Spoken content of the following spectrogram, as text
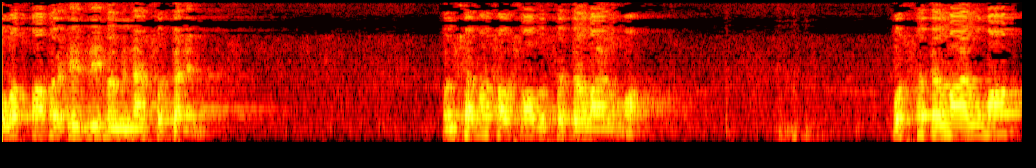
Allah subhanətə ala qeyd edib müminlərin sifətlərin. Və müsəlman çalışmalıdır sifətlərə nail olmaq. O sifətlərə nail olmaq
